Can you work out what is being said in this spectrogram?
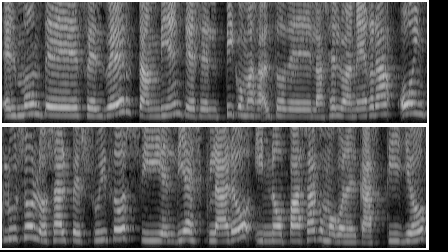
el monte Feldberg también, que es el pico más alto de la selva negra, o incluso los Alpes suizos si el día es claro y no pasa como con el castillo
